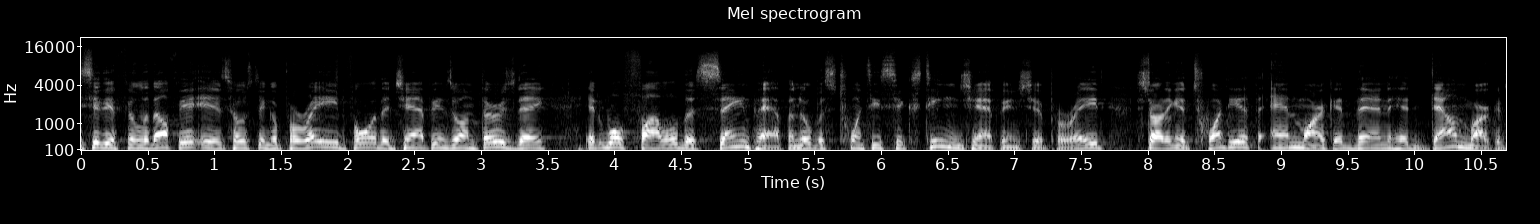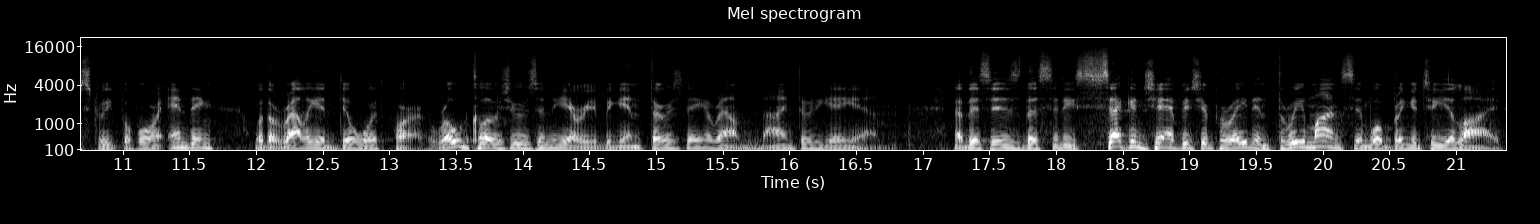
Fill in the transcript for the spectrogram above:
city of Philadelphia is hosting a parade for the champions on Thursday. It will follow the same path the Nova's 2016 championship parade, starting at 20th and Market, then head down Market Street before ending with a rally at Dilworth Park. Road closures in the area begin Thursday around 9:30 a.m. Now, this is the city's second championship parade in three months, and we'll bring it to you live.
